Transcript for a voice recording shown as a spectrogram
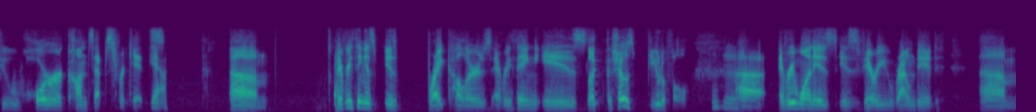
to horror concepts for kids. Yeah. Um, everything is is bright colors. Everything is like the show's beautiful. Mhm. uh, everyone is is very rounded um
